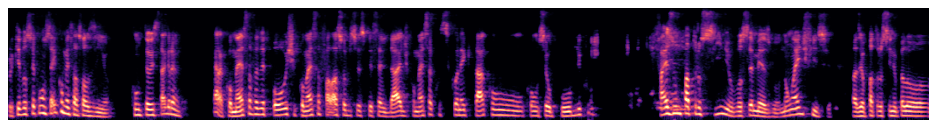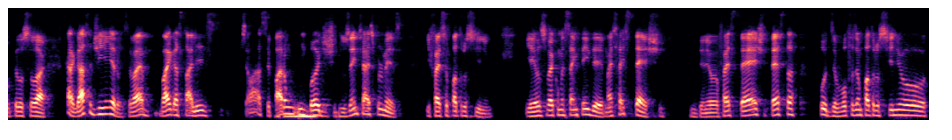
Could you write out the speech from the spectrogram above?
Porque você consegue começar sozinho com o teu Instagram. Cara, começa a fazer post, começa a falar sobre sua especialidade, começa a se conectar com, com o seu público. Faz um patrocínio você mesmo. Não é difícil fazer o patrocínio pelo, pelo celular. Cara, gasta dinheiro. Você vai, vai gastar ali, sei lá, separa um, um budget de 200 reais por mês e faz seu patrocínio. E aí você vai começar a entender, mas faz teste, entendeu? Faz teste, testa putz, eu vou fazer um patrocínio.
